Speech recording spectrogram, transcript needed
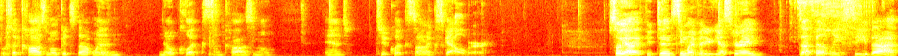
Looks like Cosmo gets that win. No clicks on Cosmo. And two clicks on Excalibur. So yeah, if you didn't see my video yesterday, definitely see that.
